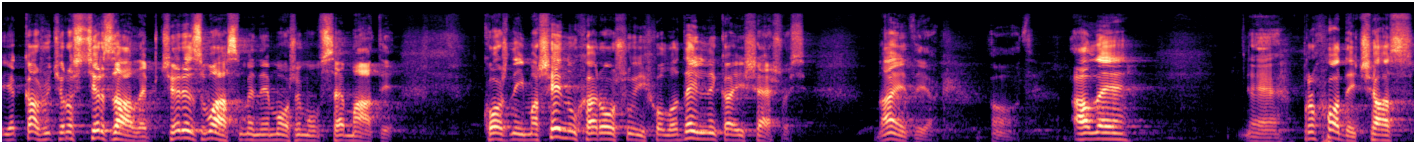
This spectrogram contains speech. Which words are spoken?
як кажуть, розтерзали б. Через вас ми не можемо все мати. Кожний машину хорошу, і холодильника, і ще щось. Знаєте як? От. Але е, проходить час,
